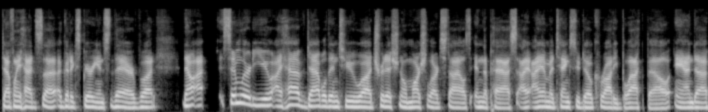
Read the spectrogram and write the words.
definitely had a good experience there. But now, I, similar to you, I have dabbled into uh, traditional martial arts styles in the past. I, I am a Tang Soo Do karate black belt, and uh,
